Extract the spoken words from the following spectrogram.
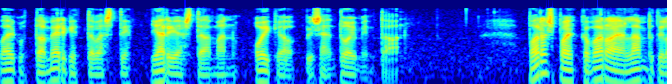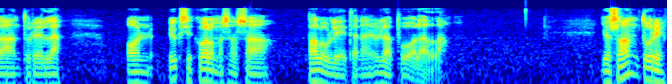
vaikuttaa merkittävästi järjestelmän oikeaoppiseen toimintaan. Paras paikka varaajan lämpötilaanturille on yksi kolmasosaa paluliitännän yläpuolella. Jos anturi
